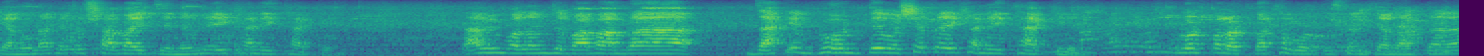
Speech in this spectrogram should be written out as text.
কেন? ওনাকে তো সবাই চেনে, উনি এইখানেই থাকে। তা আমি বললাম যে, বাবা, আমরা যাকে ভোট দেবো সে তো এখানেই থাকে। উলট পালট কথা বলতেছেন কেন আপনারা?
